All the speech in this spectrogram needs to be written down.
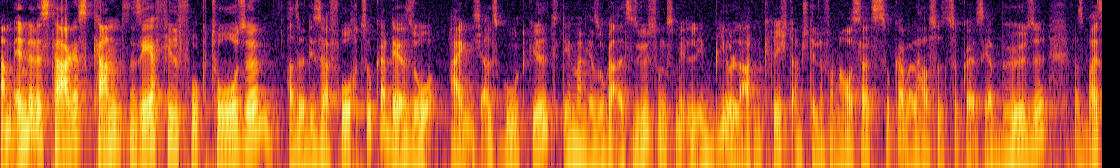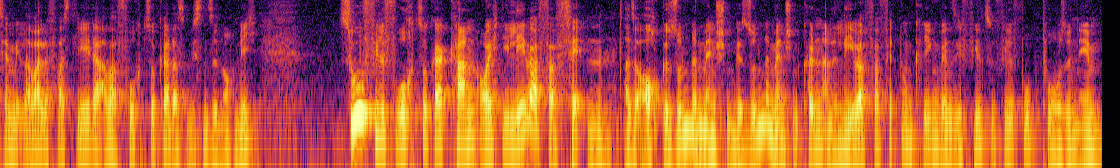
am Ende des Tages kann sehr viel Fructose, also dieser Fruchtzucker, der so eigentlich als gut gilt, den man ja sogar als Süßungsmittel im Bioladen kriegt, anstelle von Haushaltszucker, weil Haushaltszucker ist ja böse, das weiß ja mittlerweile fast jeder, aber Fruchtzucker, das wissen sie noch nicht. Zu viel Fruchtzucker kann euch die Leber verfetten. Also auch gesunde Menschen. Gesunde Menschen können eine Leberverfettung kriegen, wenn sie viel zu viel Fructose nehmen.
